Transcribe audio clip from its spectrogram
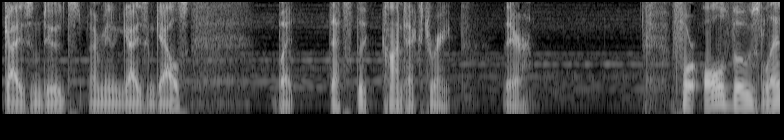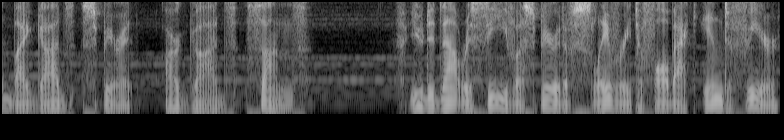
guys and dudes, I mean, guys and gals. But That's the context right there. For all those led by God's Spirit are God's sons. You did not receive a spirit of slavery to fall back into fear.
